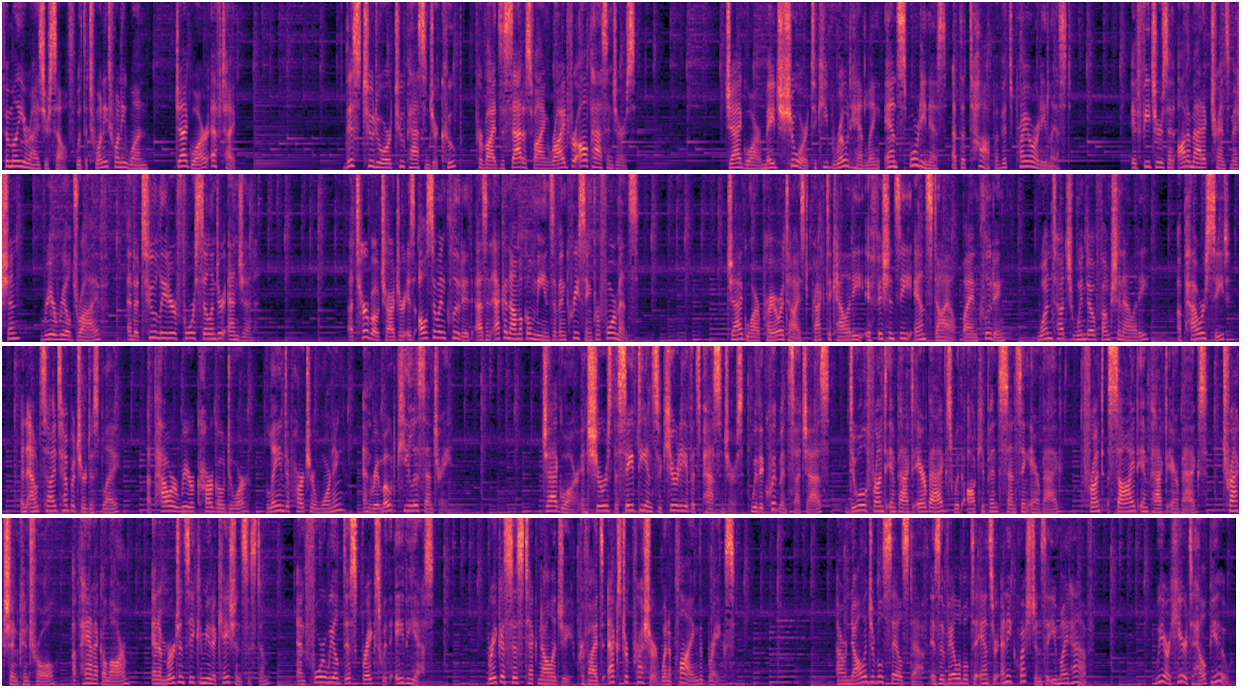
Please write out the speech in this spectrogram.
Familiarize yourself with the 2021 Jaguar F-Type. This two-door, two-passenger coupe provides a satisfying ride for all passengers. Jaguar made sure to keep road handling and sportiness at the top of its priority list. It features an automatic transmission, rear-wheel drive, and a 2-liter four-cylinder engine. A turbocharger is also included as an economical means of increasing performance. Jaguar prioritized practicality, efficiency, and style by including one-touch window functionality, a power seat, an outside temperature display, a power rear cargo door, lane departure warning, and remote keyless entry. Jaguar ensures the safety and security of its passengers with equipment such as dual front impact airbags with occupant sensing airbag, front side impact airbags, traction control, a panic alarm, an emergency communication system, and four-wheel disc brakes with ABS. Brake Assist technology provides extra pressure when applying the brakes. Our knowledgeable sales staff is available to answer any questions that you might have. We are here to help you.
